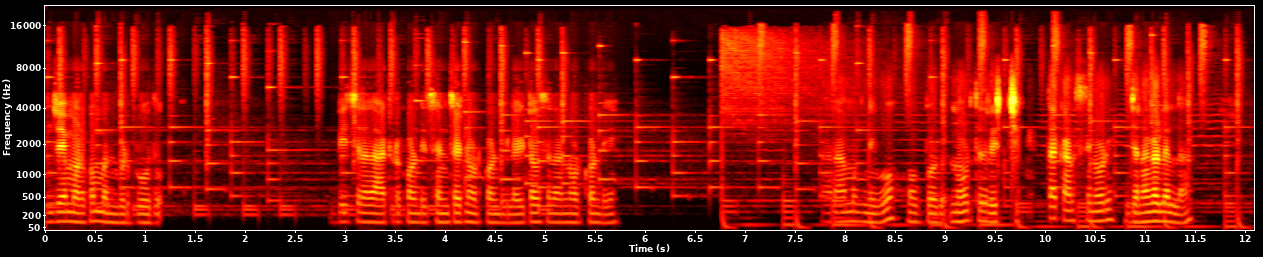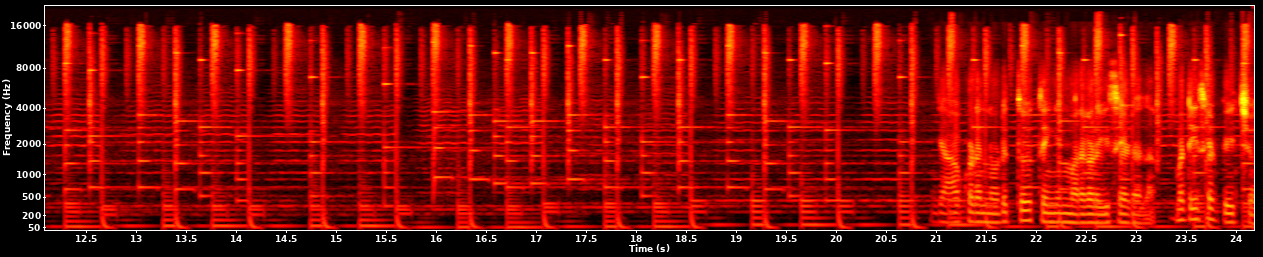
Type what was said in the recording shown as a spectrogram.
ಎಂಜಾಯ್ ಮಾಡ್ಕೊಂಡು ಬಂದ್ಬಿಡ್ಬೋದು. ಬೀಚಲ್ಲೆಲ್ಲ ಆಟಾಡ್ಕೊಂಡು ಸನ್ಸೆಟ್ ನೋಡ್ಕೊಂಡು ಲೈಟ್ ಹೌಸ್ ಎಲ್ಲ ನೋಡ್ಕೊಂಡು, ಆರಾಮಾಗಿ ನೀವು ಹೋಗ್ಬೋದು. ನೋಡ್ತಿದ್ರೆ ಎಷ್ಟು ಚಿಕ್ಕದಾಗಿ ಕಾಣಿಸ್ತೀವಿ ನೋಡಿ, ಜನಗಳೆಲ್ಲ. ಯಾವ ಕಡೆ ನೋಡಿತ್ತು ತೆಂಗಿನ ಮರಗಳು ಈ ಸೈಡ್ ಎಲ್ಲ. ಬಟ್ ಈ ಸೈಡ್ ಬೀಚು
